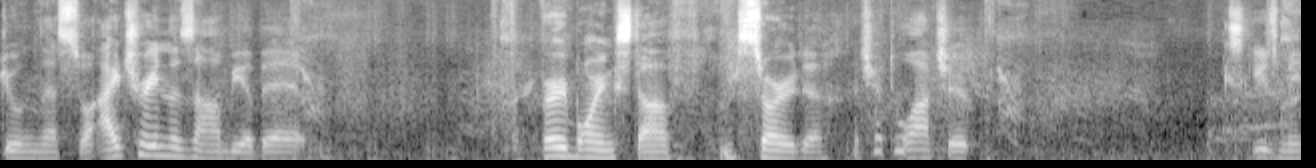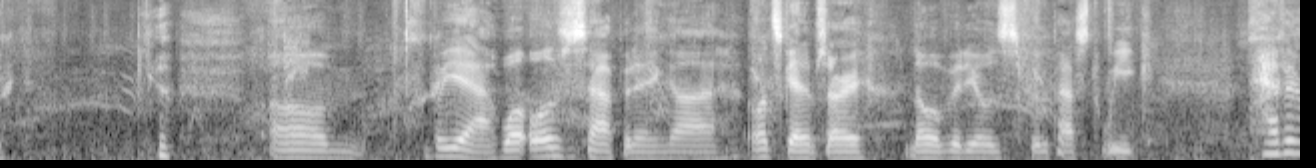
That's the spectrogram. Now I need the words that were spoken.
doing this. So I trained the zombie a bit. Very boring stuff. I'm sorry to that you have to watch it. Excuse me. um, but yeah, what, what was happening? Uh, once again, I'm sorry, no videos for the past week. Haven't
